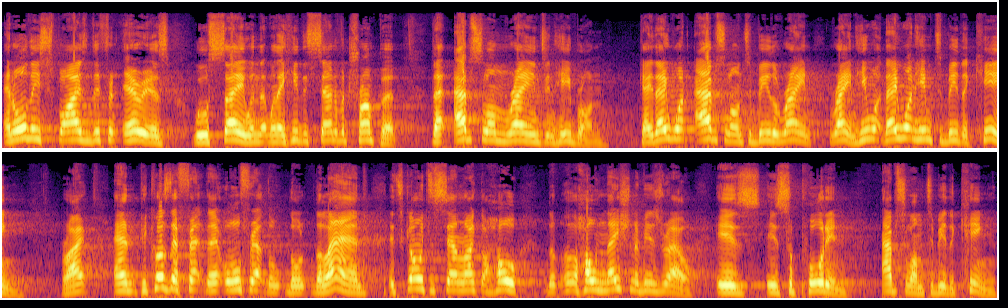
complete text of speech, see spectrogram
And all these spies in different areas will say, when they, when they hear the sound of a trumpet, that Absalom reigns in Hebron. Okay, they want Absalom to be the reign. reign. He want, they want him to be the king, right? And because they're, they're all throughout the, the, the land, it's going to sound like the whole, the, the whole nation of Israel is, is supporting Absalom to be the king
